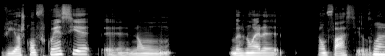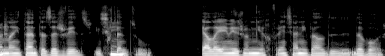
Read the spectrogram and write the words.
via-os com frequência, eh, não, mas não era tão fácil, Claro. nem tantas as vezes, e Sim. portanto ela é mesmo a minha referência a nível de, da voz.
